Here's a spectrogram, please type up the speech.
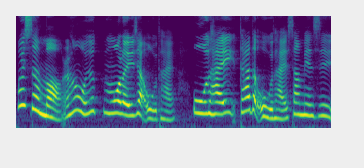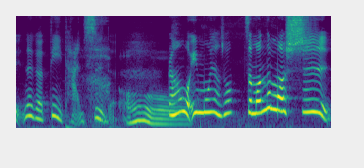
为什么？然后我就摸了一下舞台，舞台它的舞台上面是那个地毯式的哦。然后我一摸，想说，怎么那么湿？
